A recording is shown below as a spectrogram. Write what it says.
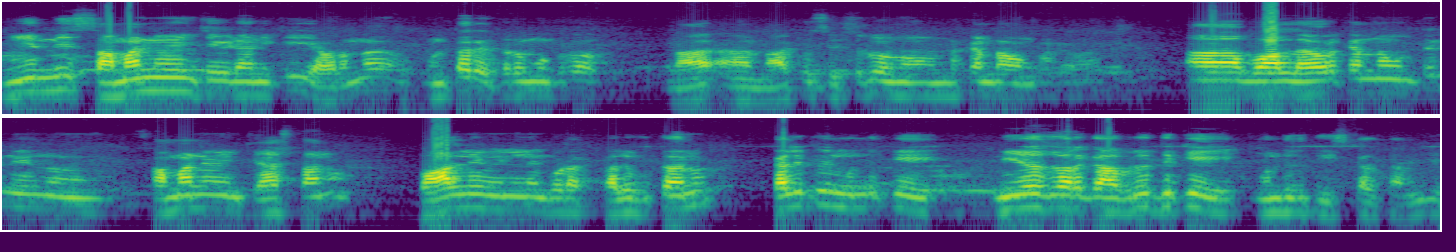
వీరిని సమన్వయం చేయడానికి ఎవరన్నా ఉంటారు? ఇద్దరు ముగ్గురు నాకు శిశువులు ఉండకుండా ఉంటారు వాళ్ళు ఎవరికన్నా ఉంటే నేను సమన్వయం చేస్తాను. వాళ్ళని వీళ్ళని కూడా కలుపుతాను. కలిపి ముందుకి నియోజకవర్గ అభివృద్ధికి ముందుకు ఏంటి?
